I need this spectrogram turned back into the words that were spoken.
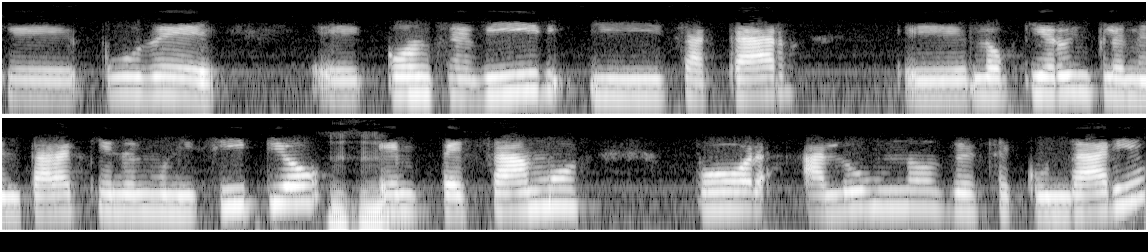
que pude eh, concebir y sacar, eh, lo quiero implementar aquí en el municipio. Empezamos por alumnos de secundaria,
